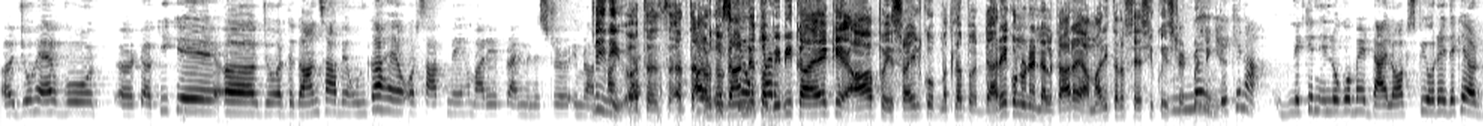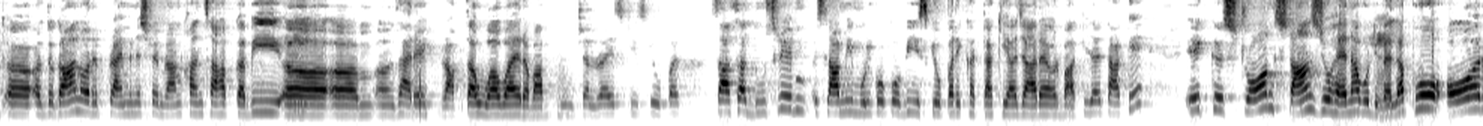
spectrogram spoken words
जो है वो टर्की के जो अर्दगान साहब हैं उनका है और साथ में हमारे प्राइम मिनिस्टर इमरान नहीं नहीं अर्दगान ने तो अभी भी कहा है कि आप इसराइल को मतलब डायरेक्ट उन्होंने ललकारा है हमारी तरफ़ से ऐसी कोई स्टेटमेंट नहीं, नहीं है। देखिए ना लेकिन इन लोगों में डायलॉग्स भी हो रहे हैं। देखिए अर्दगान और प्राइम मिनिस्टर इमरान खान साहब का भी हम्म। ज़ाहिर रबता हुआ हुआ है रवाब चल रहा है इस चीज़ के ऊपर। साथ साथ दूसरे इस्लामी मुल्कों को भी इसके ऊपर इकट्ठा किया जा रहा है और बात की जाए ताकि एक स्ट्रॉन्ग स्टांस जो है ना वो डेवलप हम्म। हो और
